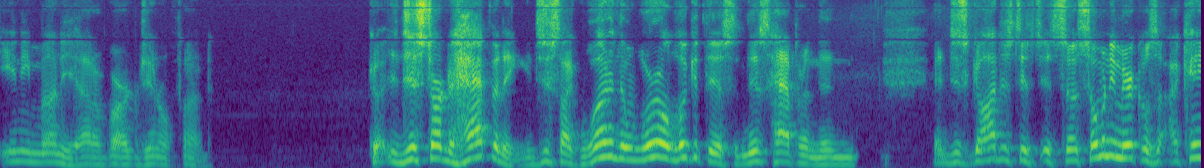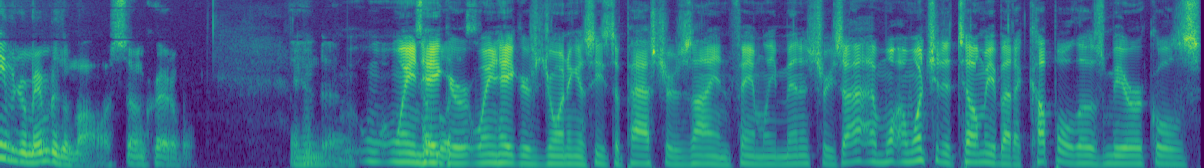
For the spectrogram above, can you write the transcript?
any money out of our general fund. It just started happening. It's just like, what in the world? Look at this, and this happened, and and just God just it's, it's so so many miracles. I can't even remember them all. It's so incredible. And uh, Wayne Hager, Wayne Hager's joining us. He's the pastor of Zion Family Ministries. I, I, w- I want you to tell me about a couple of those miracles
